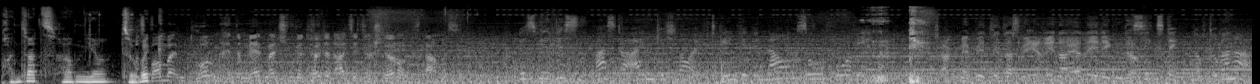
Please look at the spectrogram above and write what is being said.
Brandsatz haben wir zurück. Die Bombe im Turm hätte mehr Menschen getötet als die Zerstörung des Dammes. Bis wir wissen, was da eigentlich läuft, gehen wir genau so vor wie immer. Sag mir bitte, dass wir Irina erledigen dürfen. Six denkt noch drüber nach.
